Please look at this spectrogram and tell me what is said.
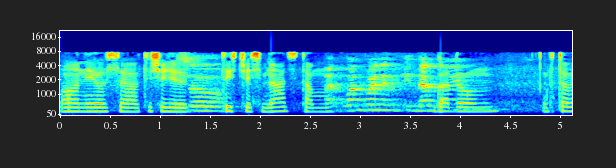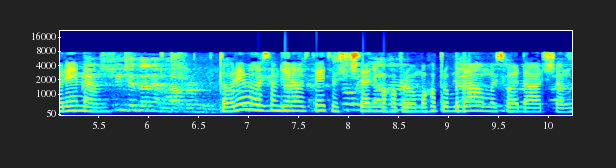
он явился в 1017 году в то время, в то время, на самом деле, он встретил Читание Махапрабху. Махапрабху дал ему свой даршан.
